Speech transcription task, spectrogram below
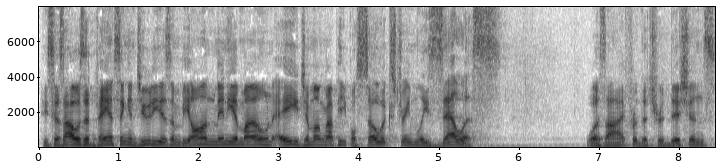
He says, I was advancing in Judaism beyond many of my own age among my people, so extremely zealous was I for the traditions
